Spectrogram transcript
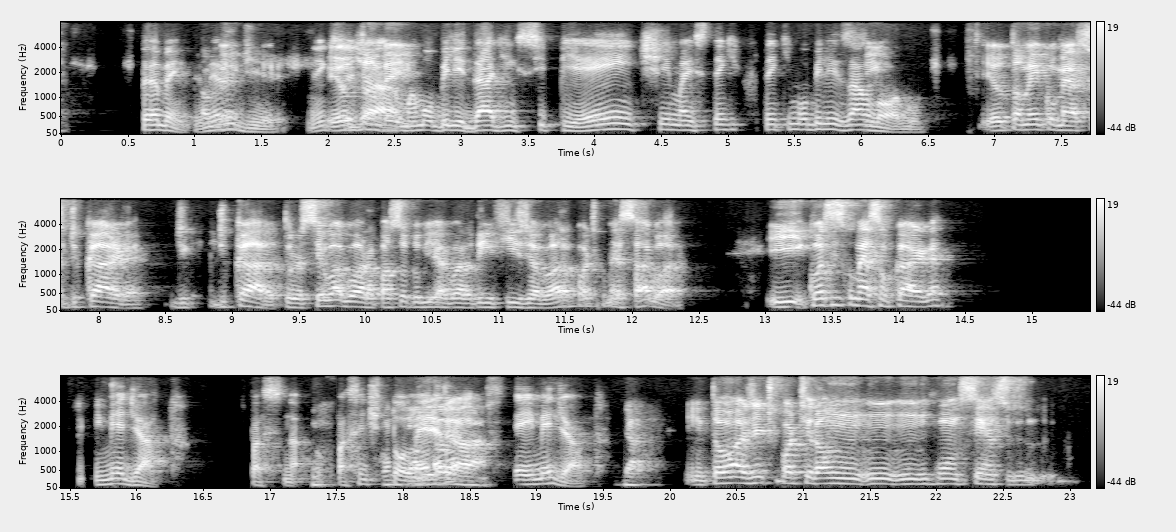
Também, primeiro também. dia. Nem que eu seja também. uma mobilidade incipiente, mas tem que, tem que mobilizar Sim. logo. Eu também começo de carga, de, de cara. Torceu agora, passou comigo agora, tem físio agora, pode começar agora. E quando vocês começam carga? Imediato. O paciente tolera, é imediato. Então a gente pode tirar um, um, um, consenso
